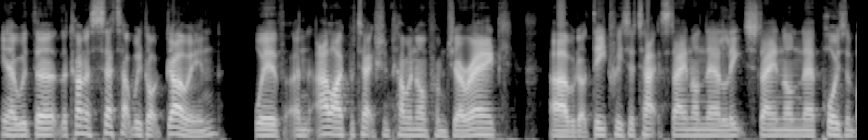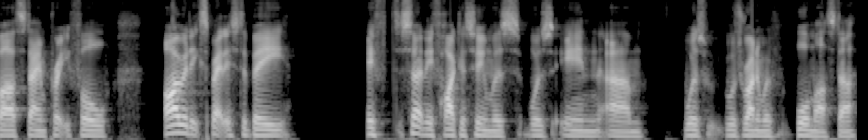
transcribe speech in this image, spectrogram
you know, with the the kind of setup we've got going, with an ally protection coming on from Jareg, uh, we've got decreased attack staying on there, leech staying on there, poison bath staying pretty full. I would expect this to be, if certainly if High Khatun was was in um, was was running with Warmaster,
